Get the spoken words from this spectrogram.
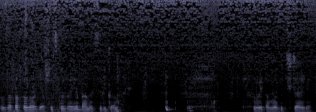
Co za patologia, wszystko zajebane w silikonach. Chuj, tam ma być szczelnie.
